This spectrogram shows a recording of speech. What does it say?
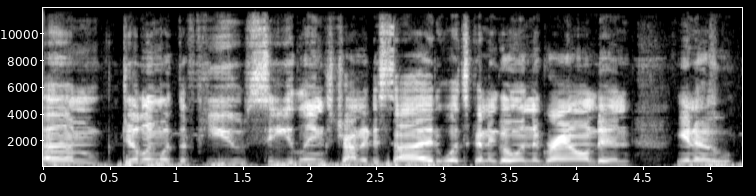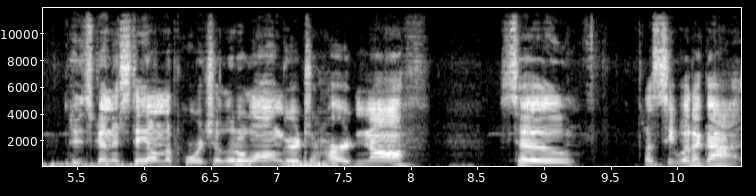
um, dealing with a few seedlings, trying to decide what's going to go in the ground and, you know, who's going to stay on the porch a little longer to harden off. So, let's see what I got.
